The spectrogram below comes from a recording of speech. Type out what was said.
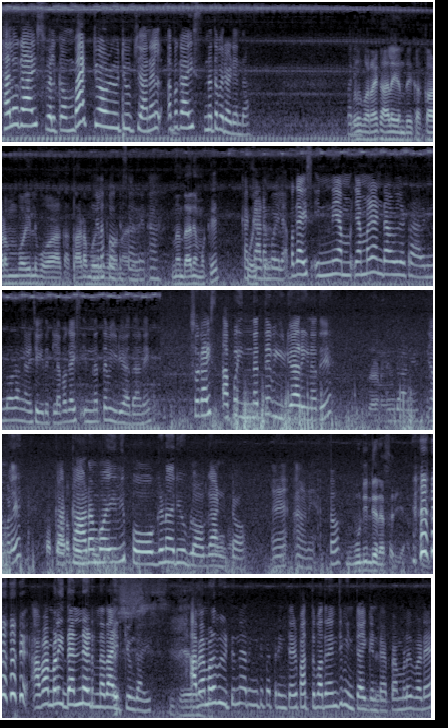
Hello guys welcome back to our YouTube channel അപ്പൊ guys ഇന്നത്തെ പരിപാടി എന്താ? നമ്മൾ കൊറേ കാലം എന്ത് പോവാ കക്കാടം പോയിൽ ആവാൻ. ആ. ഇന്ന് എന്തായാലും നമുക്ക് കക്കാടം പോയില്ല അപ്പൊ ഗൈസ് ഇന്ന് നമ്മൾ രണ്ടാളും ട്രാവലിംഗ് വ്ലോഗ് അങ്ങനെ ചെയ്തിട്ടില്ല. അപ്പൊ ഗൈസ് ഇന്നത്തെ വീഡിയോ അതാണ്. സോ ഗൈസ് അപ്പൊ ഇന്നത്തെ വീഡിയോ അറിയണത് എന്താണ്? നമ്മൾ കക്കാടം പോയിൽ പോകുന്ന ഒരു വ്ലോഗാണ് കേട്ടോ ആണ്. കേട്ടോ അപ്പൊ നമ്മൾ ഇതന്നെ ഇടുന്നതായിരിക്കും ഗൈസ് അപ്പൊ നമ്മൾ വീട്ടിൽ നിന്ന് ഇറങ്ങിയിട്ട് ഇപ്പൊ എത്ര മിനിറ്റ് ആയി പത്ത് പതിനഞ്ച് മിനിറ്റ് ആയിട്ടുണ്ട് അപ്പൊ നമ്മൾ ഇവിടെ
